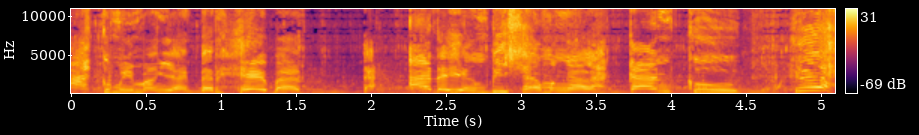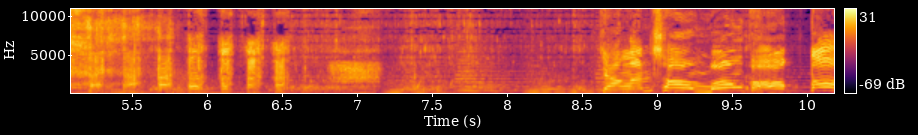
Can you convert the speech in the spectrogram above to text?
Aku memang yang terhebat. Tak ada yang bisa mengalahkanku. Jangan sombong ke Okto.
